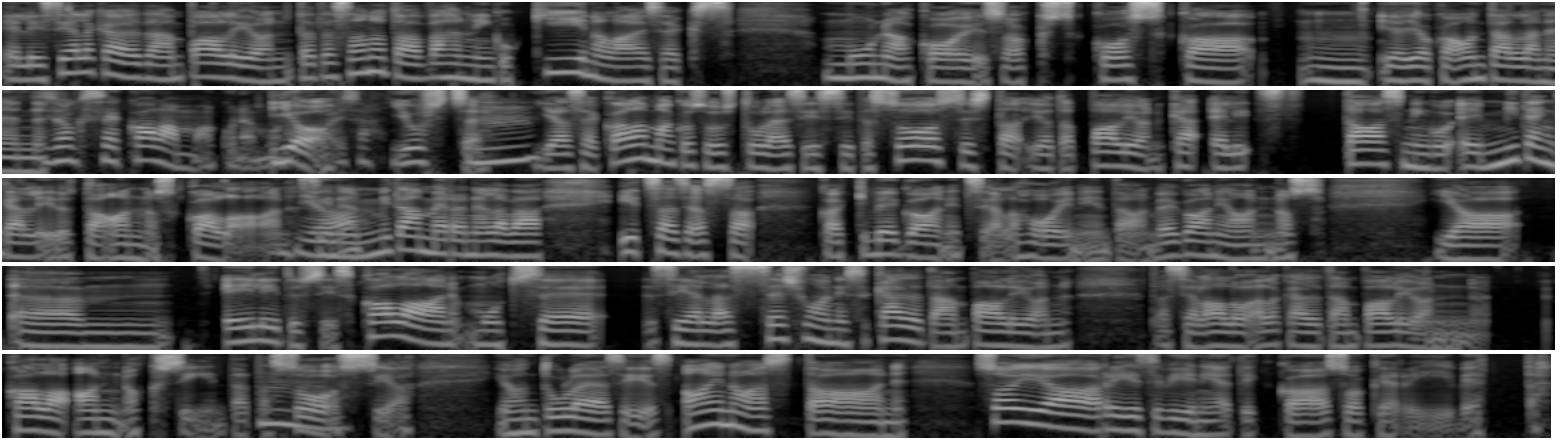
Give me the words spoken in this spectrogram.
Eli siellä käytetään paljon, tätä sanotaan vähän niin kuin kiinalaiseksi munakoisoksi, koska, mm, ja joka on tällainen... Siis onko se kalanmakuinen Joo, munakoisa? just se. Mm. Ja se kalamakoisuus tulee siis siitä soossista, jota paljon, kä- eli taas niin kuin ei mitenkään liity tämä annos kalaan. Joo. Siinä ei mitään merenelävää. Itse asiassa kaikki vegaanit siellä hoi, niin tämä on vegaaniannos. Ja äm, ei liity siis kalaan, mutta se siellä Szechuanissa käytetään paljon, tai siellä alueella käytetään paljon kala-annoksiin tätä mm. soossia, johon tulee siis ainoastaan soijaa, riisiviinietikkaa, sokeria, vettä.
